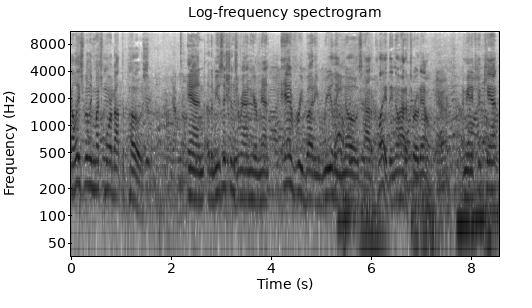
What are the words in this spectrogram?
LA is really much more about the pose. And uh, the musicians around here, man, everybody really knows how to play. They know how to throw down. Yeah. I mean, if you can't,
